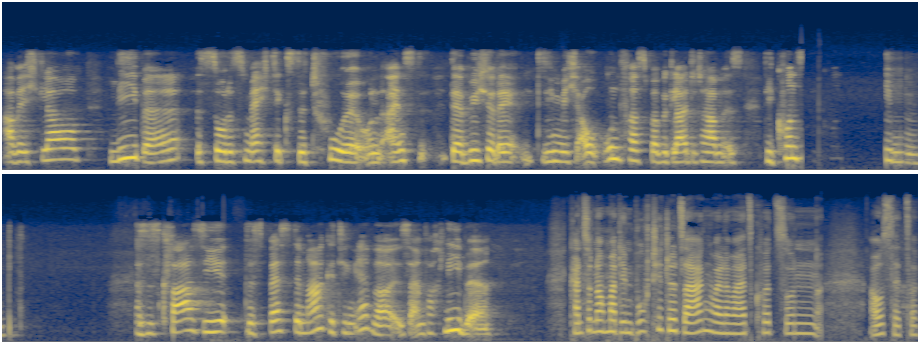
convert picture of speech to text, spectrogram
Aber ich glaube, Liebe ist so das mächtigste Tool. Und eins der Bücher, die, die mich auch unfassbar begleitet haben, ist Die Kunst lieben. Das ist quasi das beste Marketing ever, ist einfach Liebe. Kannst du nochmal den Buchtitel sagen, weil da war jetzt kurz so ein Aussetzer.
